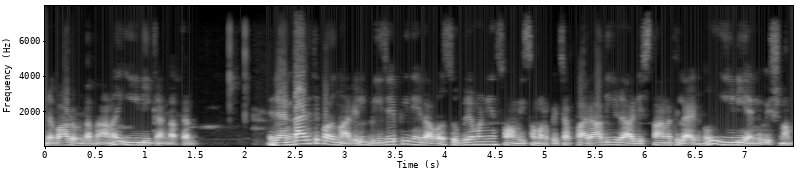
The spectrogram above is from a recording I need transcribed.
ഇടപാടുണ്ടെന്നാണ് ഇ ഡി കണ്ടെത്തൽ. രണ്ടായിരത്തി പതിനാലിൽ ബി ജെ പി നേതാവ് സുബ്രഹ്മണ്യ സ്വാമി സമർപ്പിച്ച പരാതിയുടെ അടിസ്ഥാനത്തിലായിരുന്നു ഇ ഡി അന്വേഷണം.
